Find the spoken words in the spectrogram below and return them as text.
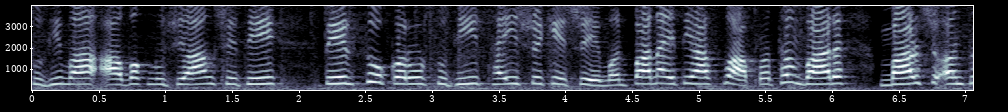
સુધીમાં આવકનું જે આંક છે તે તેરસો કરોડ સુધી થઈ શકે છે. મનપાના ઇતિહાસમાં પ્રથમવાર માર્ચ અંત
